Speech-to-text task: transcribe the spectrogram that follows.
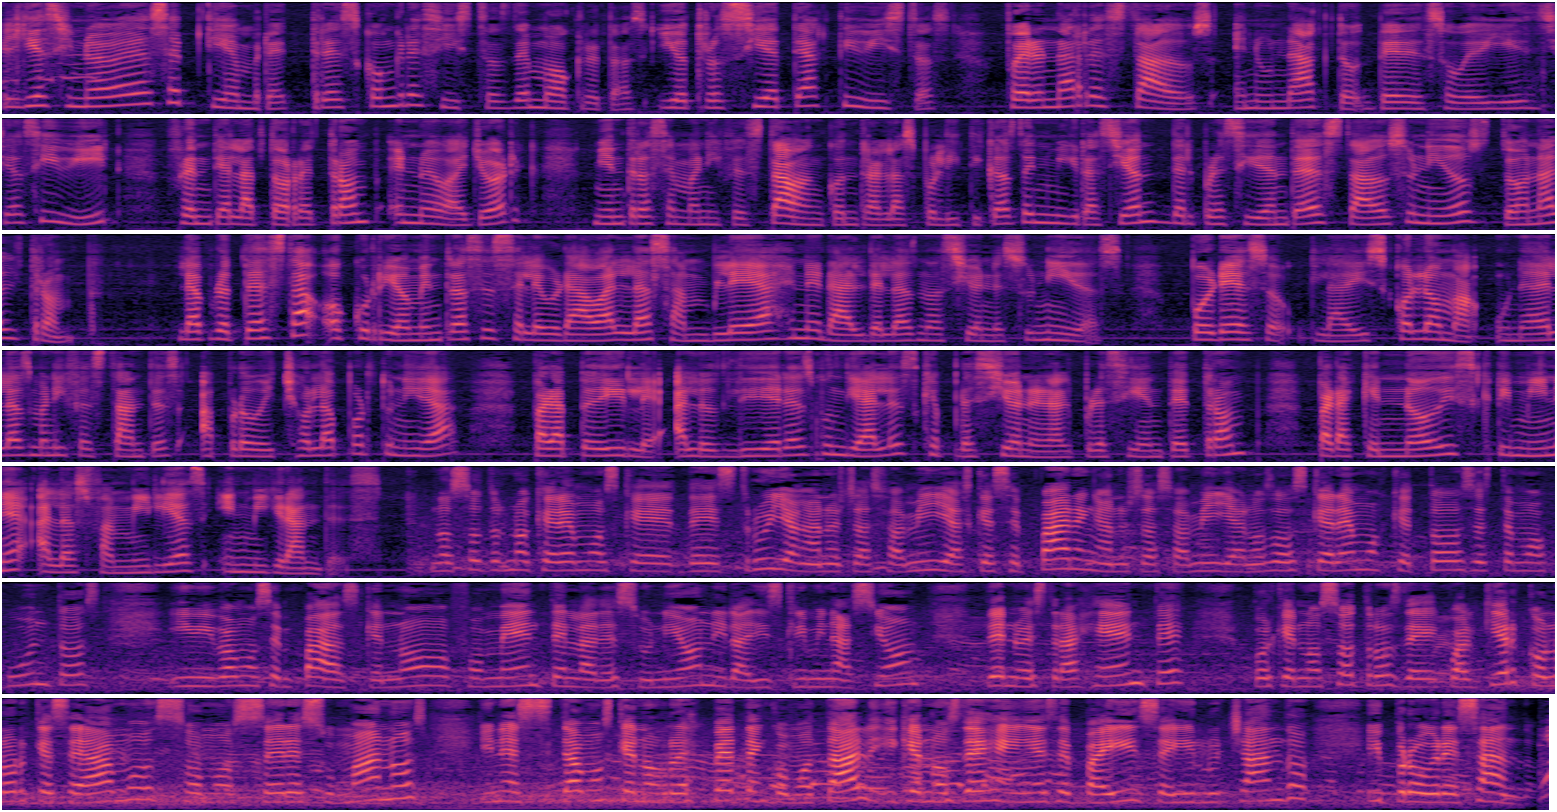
El 19 de septiembre, tres congresistas demócratas y otros siete activistas fueron arrestados en un acto de desobediencia civil frente a la Torre Trump en Nueva York mientras se manifestaban contra las políticas de inmigración del presidente de Estados Unidos, Donald Trump. La protesta ocurrió mientras se celebraba la Asamblea General de las Naciones Unidas. Por eso, Gladys Coloma, una de las manifestantes, aprovechó la oportunidad para pedirle a los líderes mundiales que presionen al presidente Trump para que no discrimine a las familias inmigrantes. Nosotros no queremos que destruyan a nuestras familias, que separen a nuestras familias. Nosotros queremos que todos estemos juntos y vivamos en paz, que no fomenten la desunión y la discriminación de nuestra gente, porque nosotros de cualquier color que seamos somos seres humanos y necesitamos que nos respeten como tal y que nos dejen en ese país seguir luchando y progresando.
